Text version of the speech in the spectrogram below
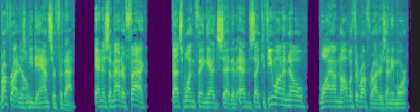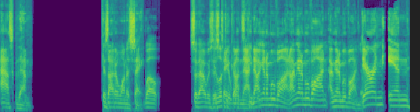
Rough Riders need to answer for that. And as a matter of fact, that's one thing Ed said. If Ed's like, if you want to know why I'm not with the Rough Riders anymore, ask them. Because I don't want to say. Well, so that was his take on that. Now I'm going to move on. I'm going to move on. I'm going to move on. Okay. Darren in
